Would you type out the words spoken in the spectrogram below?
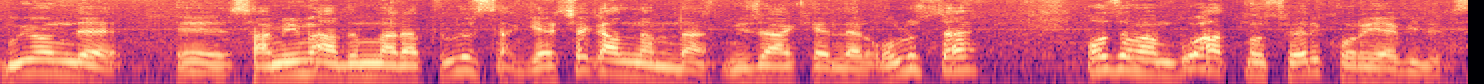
bu yönde e, samimi adımlar atılırsa, gerçek anlamda müzakereler olursa o zaman bu atmosferi koruyabiliriz.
